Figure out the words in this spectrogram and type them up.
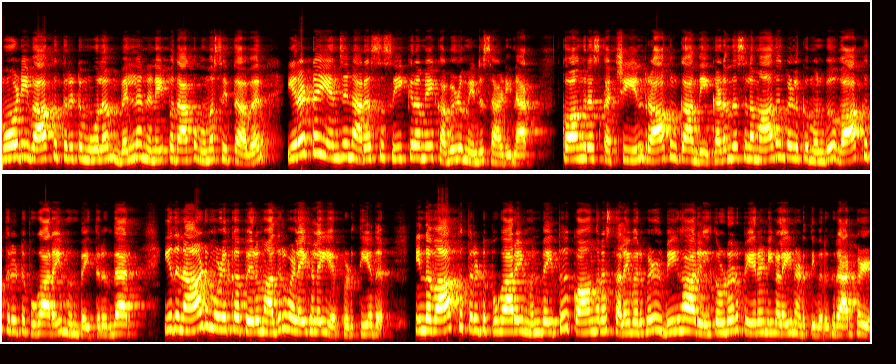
மோடி வாக்கு திருட்டு மூலம் வெல்ல நினைப்பதாக விமர்சித்த அவர் இரட்டை எஞ்சின் அரசு சீக்கிரமே கவிழும் என்று சாடினார். காங்கிரஸ் கட்சியின் ராகுல் காந்தி கடந்த சில மாதங்களுக்கு முன்பு வாக்கு திருட்டு புகாரை முன்வைத்திருந்தார். இது நாடு முழுக்க பெரும் அதிர்வலைகளை ஏற்படுத்தியது. இந்த வாக்கு திருட்டு புகாரை முன்வைத்து காங்கிரஸ் தலைவர்கள் பீகாரில் தொடர் பேரணிகளை நடத்தி வருகிறார்கள்.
